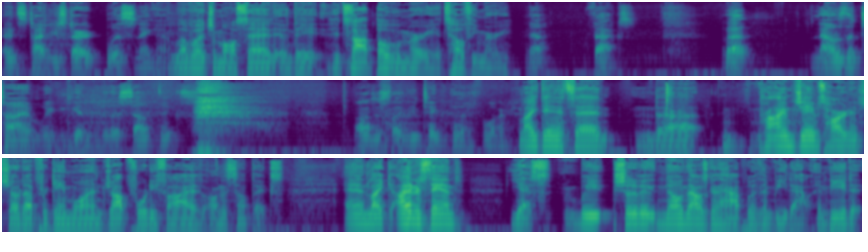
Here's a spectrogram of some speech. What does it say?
it's time you start listening. Yeah, love what Jamal said. They, it's not Bubble Murray, it's healthy Murray. Yeah, facts. That now's the time we can get into the Celtics. I'll just let you take the floor. Like Dana said, the prime James Harden showed up for game one, dropped 45 on the Celtics. And, like, I understand, yes, we should have known that was going to happen with Embiid out. Embiid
